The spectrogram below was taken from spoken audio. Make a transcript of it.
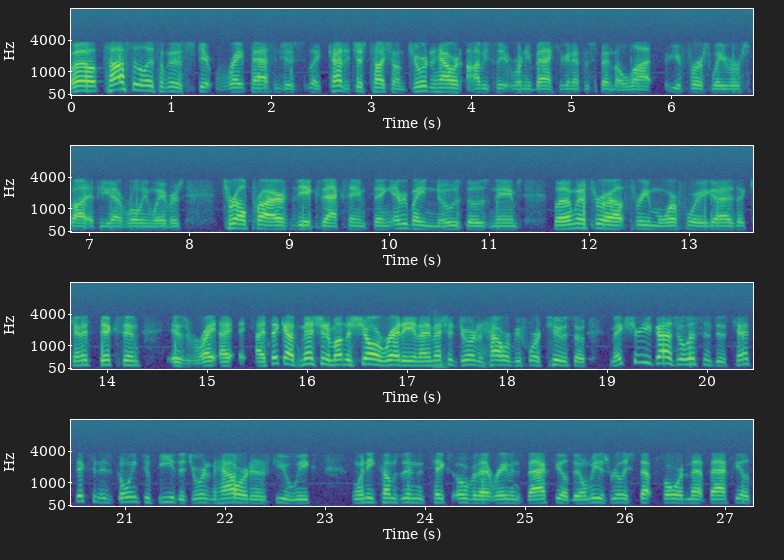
Well, tops of the list, I'm going to skip right past and just like kind of just touch on Jordan Howard. Obviously, at running back, you're going to have to spend a lot your first waiver spot if you have rolling waivers. Terrell Pryor, the exact same thing. Everybody knows those names, but I'm going to throw out three more for you guys. Uh, Kenneth Dixon is right. I, I think I've mentioned him on the show already, and I mentioned Jordan Howard before too. So make sure you guys are listening to this. Kenneth Dixon is going to be the Jordan Howard in a few weeks when he comes in and takes over that Ravens backfield. Nobody's really stepped forward in that backfield.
